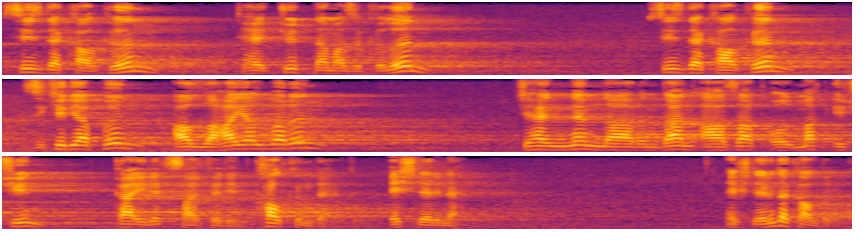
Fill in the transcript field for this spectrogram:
Siz de kalkın, teheccüd namazı kılın. Siz de kalkın, zikir yapın, Allah'a yalvarın. Cehennem narından azat olmak için gayret sarf edin. Kalkın derdi eşlerine. Eşlerini de kaldırın.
